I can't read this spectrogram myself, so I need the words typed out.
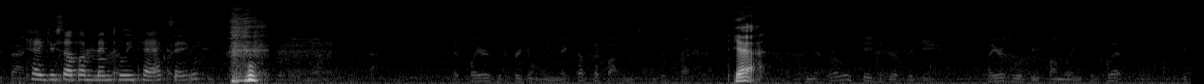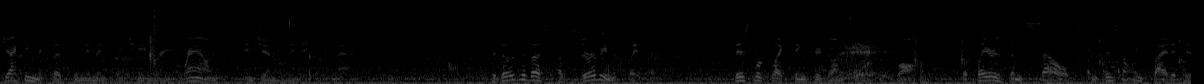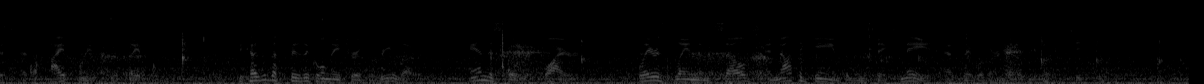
In fact, Tag it yourself on really mentally taxing. precisely because it was more mentally taxing, as players would frequently mix up the buttons under pressure. Yeah. In the early stages of the game, players would be fumbling for clips, ejecting the clips when they meant to be chambering around, and generally making a mess. To those of us observing the playtest, this looked like things had gone horribly wrong, but players themselves consistently cited this as a high point of their playthroughs. Because of the physical nature of the reload, and the skill required, players blamed themselves and not the game for the mistakes made as they were learning the reloading sequence.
